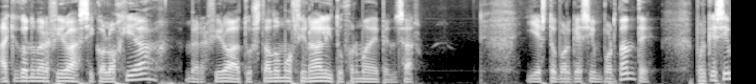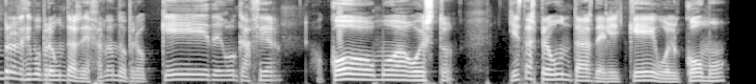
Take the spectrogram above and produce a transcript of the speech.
Aquí cuando me refiero a psicología, me refiero a tu estado emocional y tu forma de pensar. ¿Y esto por qué es importante? Porque siempre recibo preguntas de Fernando, pero ¿qué tengo que hacer? ¿O cómo hago esto? Y estas preguntas del qué o el cómo,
